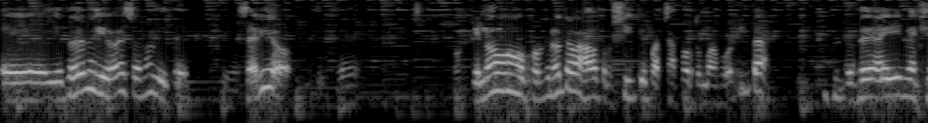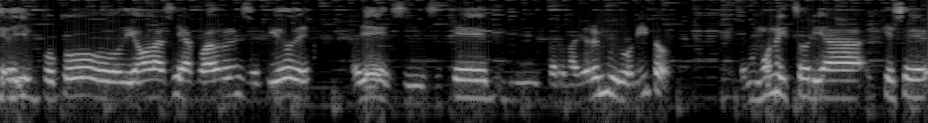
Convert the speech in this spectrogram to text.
Eh, y entonces me dijo eso, ¿no? Dice, ¿en serio? No, ¿por no te vas a otro sitio para echar fotos más bonitas? Entonces ahí me quedé un poco, digamos así, a cuadro en el sentido de, oye, si, es que Torre Mayor es muy bonito, tenemos una historia que se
